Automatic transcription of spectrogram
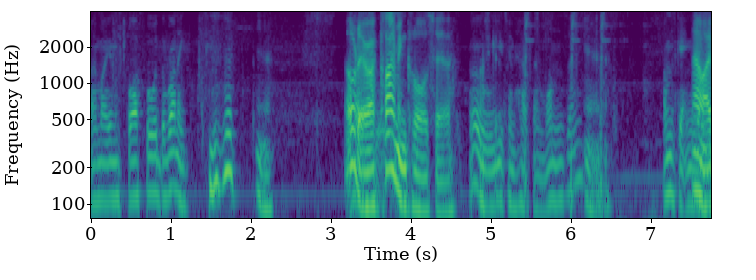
I might even fast forward the running. Yeah. Oh, there are climbing claws here. Oh, you can have them ones then. Yeah. I'm just getting. No, I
